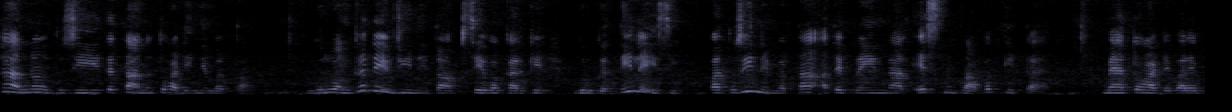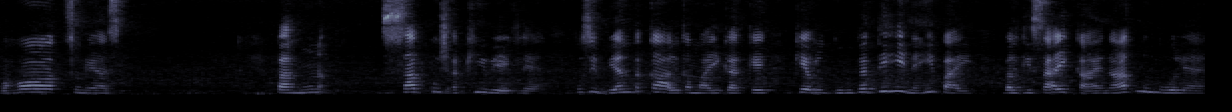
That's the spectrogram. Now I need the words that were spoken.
ਧੰਨ ਤੁਸੀਂ ਤੇ ਧੰਨ ਤੁਹਾਡੀ ਨਿਮਰਤਾ। ਗੁਰੂ ਅੰਗਦ ਦੇਵ ਜੀ ਨੇ ਤਾਂ ਸੇਵਾ ਕਰਕੇ ਗੁਰੂ ਗੱਦੀ ਲਈ ਸੀ, ਪਰ ਤੁਸੀਂ ਨਿਮਰਤਾ ਅਤੇ ਪ੍ਰੇਮ ਨਾਲ ਇਸ ਨੂੰ ਪ੍ਰਾਪਤ ਕੀਤਾ ਹੈ। ਮੈਂ ਤੁਹਾਡੇ ਬਾਰੇ ਬਹੁਤ ਸੁਣਿਆ ਸੀ, ਪਰ ਹੁਣ ਸਭ ਕੁਝ ਅੱਖੀਂ ਵੇਖ ਲਿਆ ਤੁਸੀਂ ਬੇਅੰਤ ਕਾਲ ਕਮਾਈ ਕਰਕੇ ਕੇਵਲ ਗੁਰੂਗੱਦੀ ਹੀ ਨਹੀਂ ਪਾਈ, ਬਲਕਿ ਸਾਰੀ ਕਾਇਨਾਤ ਨੂੰ ਮੋਹ ਲਿਆ ਹੈ।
